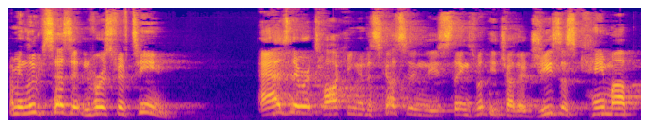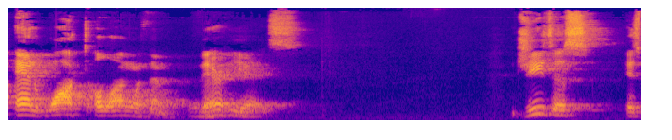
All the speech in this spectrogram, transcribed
I mean, Luke says it in verse 15. As they were talking and discussing these things with each other, Jesus came up and walked along with them. There he is. Jesus is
